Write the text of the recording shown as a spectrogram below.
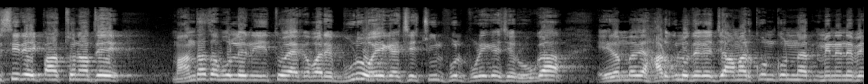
ঋষির এই প্রার্থনাতে মানধাতা বললেন, এই তো একেবারে বুড়ো হয়ে গেছে, চুল ফুল পড়ে গেছে, রোগা, এরমভাবে হাড়গুলো দেখে যে আমার কোন কন্যা মেনে নেবে?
